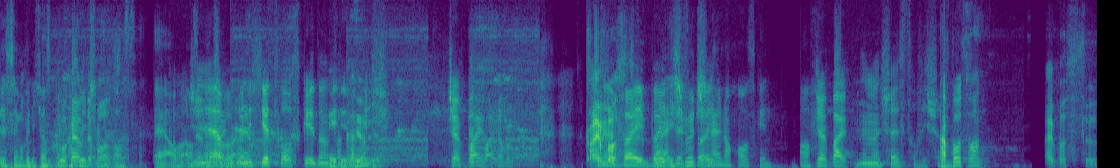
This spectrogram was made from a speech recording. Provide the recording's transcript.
Deswegen bin ich aus schon balls? raus. Äh, auch aus Ja, dem Ja, aber wenn ich jetzt rausgehe, dann 82. verkacke ich. Jeff, it. Come on. I Ja, both. bye, bye, Ja, ich Jeff, würde schnell noch rausgehen. Brav. Jeff, buy it. Ne, mein Scheiß drauf, ich I schaff bought das. one. I both two.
